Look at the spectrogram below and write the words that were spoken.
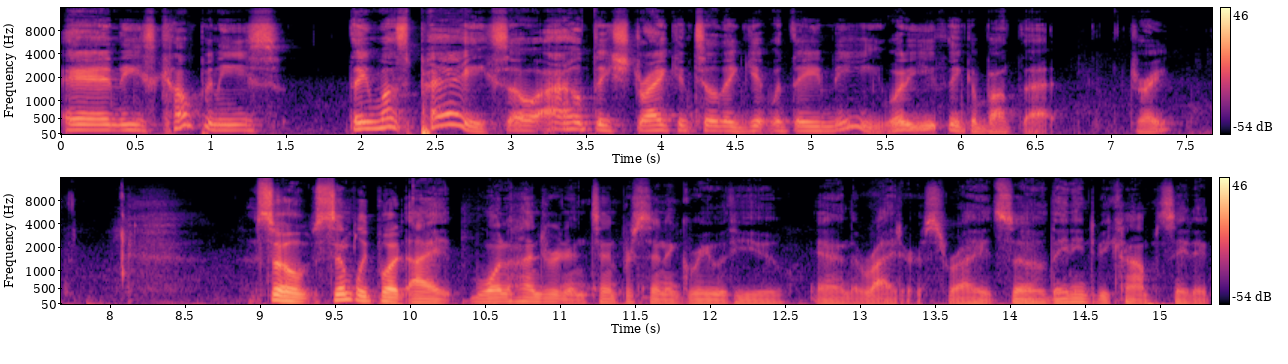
and these companies they must pay. So I hope they strike until they get what they need. What do you think about that, Drake? So simply put, I 110% agree with you and the writers, right? So they need to be compensated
